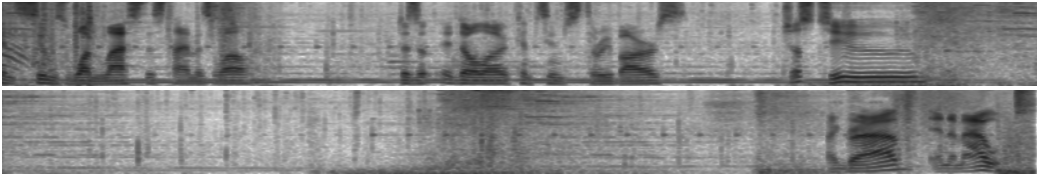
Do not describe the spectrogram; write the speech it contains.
Consumes one less this time as well. Doesn't it no longer consumes three bars? Just two. I grab and I'm out.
